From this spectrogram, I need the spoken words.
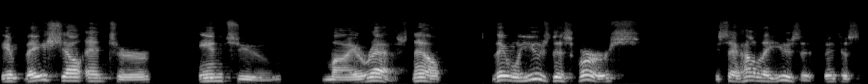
if they shall enter into my rest. Now, they will use this verse. You say, how do they use it? They just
